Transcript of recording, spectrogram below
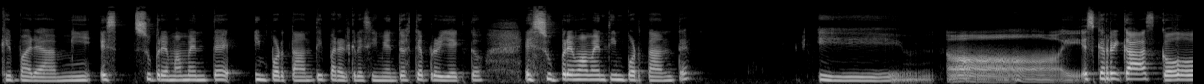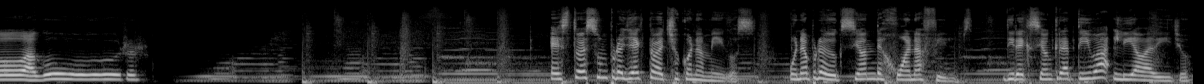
que para mí es supremamente importante y para el crecimiento de este proyecto es supremamente importante. Y es que ricasco, agur. Esto es un proyecto hecho con amigos, una producción de Juana Films, dirección creativa Lía Vadillo,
